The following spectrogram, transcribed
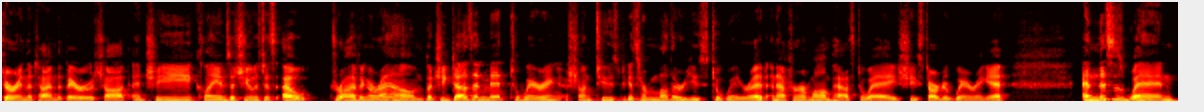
during the time that Barry was shot, and she claims that she was just out driving around, but she does admit to wearing a chanteuse because her mother used to wear it, and after her mom passed away, she started wearing it, and this is when,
